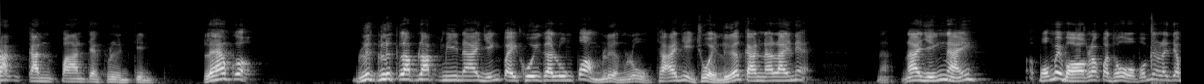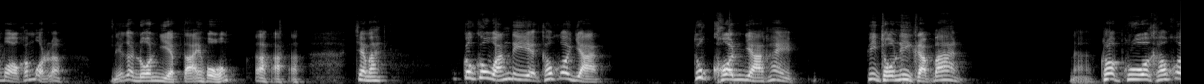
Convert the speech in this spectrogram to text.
รักกันปานจะกลืนกิน แล้วก็ลึกๆลับๆมีนายหญิงไปคุยกับลุงป้อมเรื่องลูกชายที่ช่วยเหลือกันอะไรเนี่ยนะนายหญิงไหน ผมไม่บอกแล้วปะโถผมอะไรจะบอกเขาหมดแล้ว เดี๋ยวก็โดนเหยียบตายโหง ใช่ไหมก็เขาหวังดีเขาก็อยาก ทุกคนอยากให้พี่โทนี่กลับบ้านนะครอบครัวเขาก็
